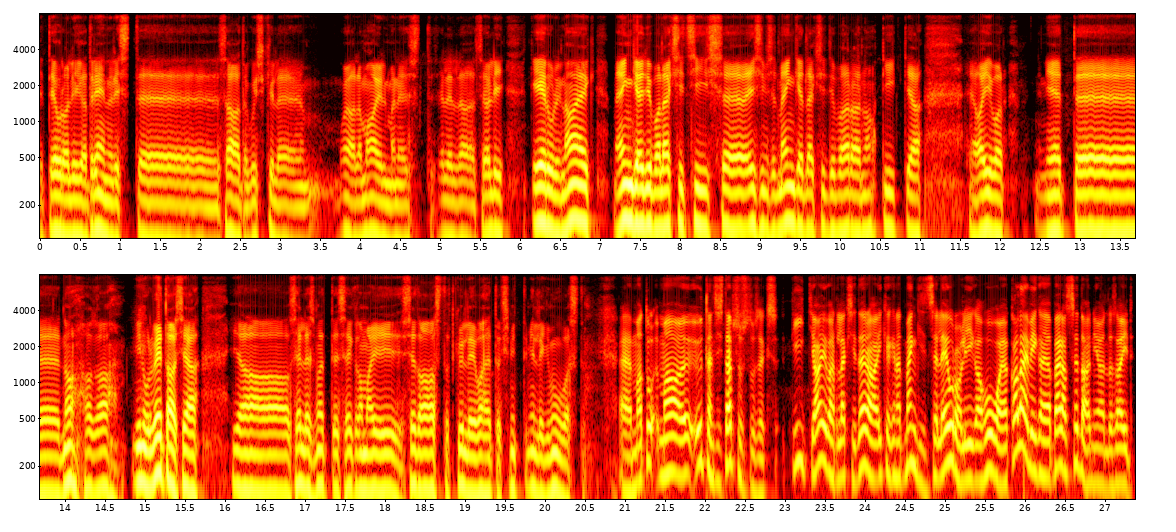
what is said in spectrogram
et Euroliiga treenerist äh, saada kuskile mujale maailmani, sest sellel, see oli keeruline aeg, mängijad juba läksid siis, esimesed mängijad läksid juba ära, noh, Tiit ja ja Aivar, nii et eh, noh, aga minul vedas ja ja selles mõttes ega ma ei, seda aastat küll ei vahetaks mitte millegi muu vastu. Äh, ma tu-, ma ütlen siis täpsustuseks, Tiit ja Aivar läksid ära, ikkagi nad mängisid selle Euroliiga hooaja Kaleviga ja pärast seda nii-öelda said,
